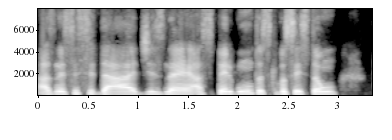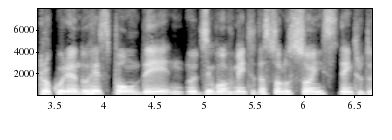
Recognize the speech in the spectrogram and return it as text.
as necessidades, né, as perguntas que vocês estão procurando responder no desenvolvimento das soluções dentro do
